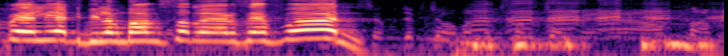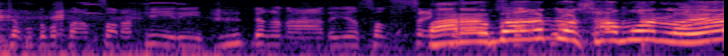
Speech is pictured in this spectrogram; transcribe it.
Ape lihat dibilang bangsat oleh R7. yang menjadi jawaban dari seorang CML. Kram mencoba untuk bertahan seorang diri. Dengan adanya satu Sekis Parah banget lo samuan lo ya.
